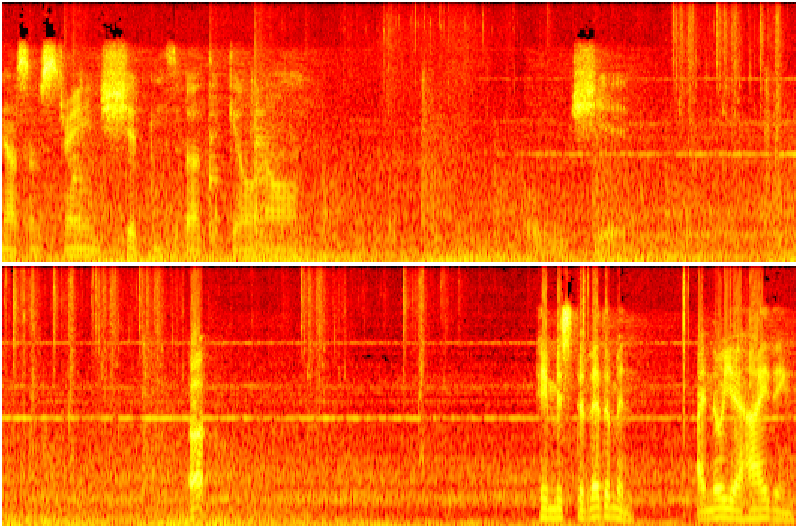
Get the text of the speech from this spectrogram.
Now some strange shit is about to go on shit. Oh. Hey, Mr. Leatherman. I know you're hiding.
